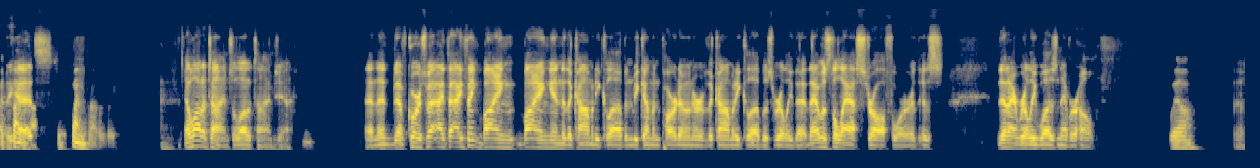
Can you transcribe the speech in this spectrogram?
But but fun, yeah, it's fun probably. a lot of times, a lot of times, yeah. Mm. And then, of course, I th- I think buying buying into the comedy club and becoming part owner of the comedy club was really that that was the last straw for her. This then I really was never home. Well, Yeah.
